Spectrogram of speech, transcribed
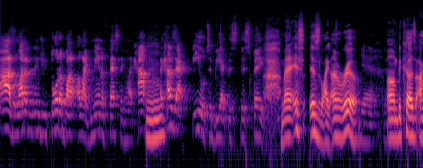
eyes, a lot of the things you thought about are like manifesting. Like how Mm-hmm. like how does that feel to be at this this space? Man, it's it's like unreal. Yeah, Um, because I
